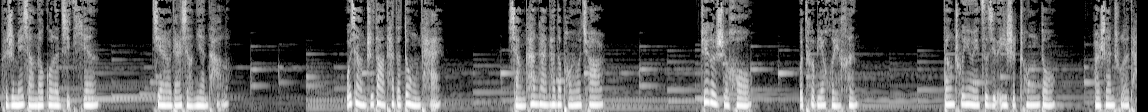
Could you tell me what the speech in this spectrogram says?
可是没想到过了几天，竟然有点想念他了。我想知道他的动态。想看看他的朋友圈这个时候，我特别悔恨。当初因为自己的一时冲动，而删除了他。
